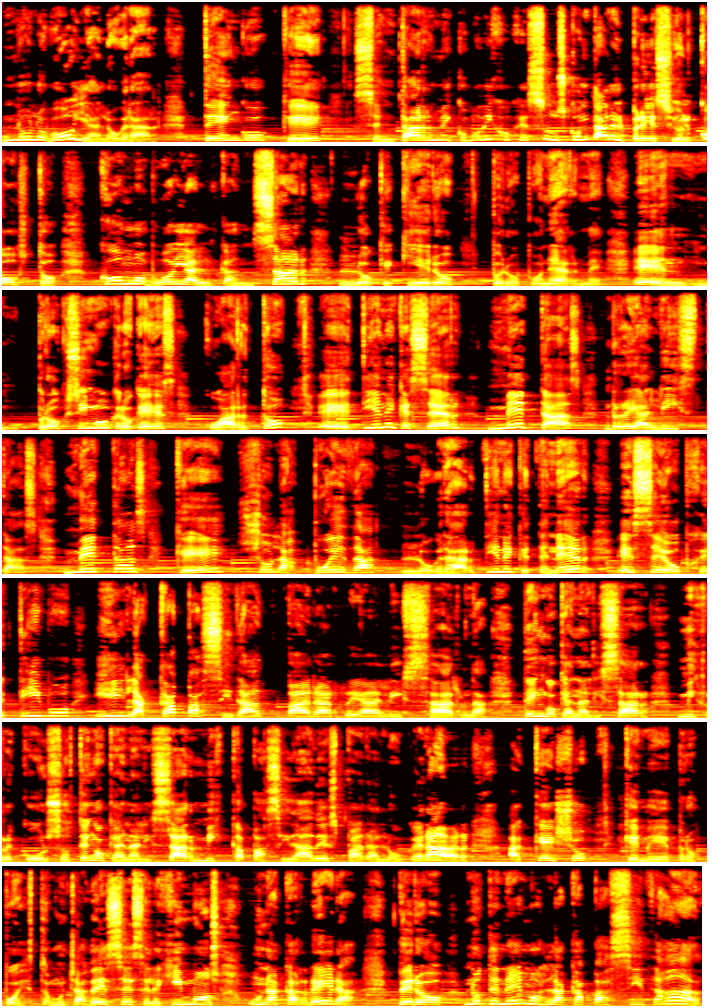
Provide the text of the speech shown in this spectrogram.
No lo voy a lograr. Tengo que sentarme como dijo Jesús, contar el precio, el costo, cómo voy a alcanzar lo que quiero proponerme. En próximo creo que es cuarto, eh, tiene que ser metas realistas, metas que yo las pueda lograr. Tiene que tener ese objetivo y la capacidad para realizarla. Tengo que analizar mis recursos, tengo que analizar mis capacidades para lograr aquello que me he propuesto. Muchas veces elegimos una carrera, pero no tenemos la capacidad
